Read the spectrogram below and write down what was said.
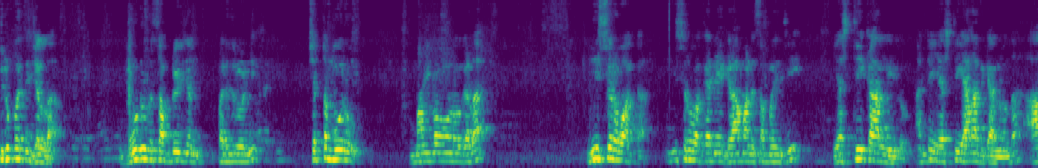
తిరుపతి జిల్లా గూడూరు సబ్ డివిజన్ పరిధిలోని చిట్టమూరు మండలంలో గల ఈశ్వరవాక. ఈశ్వరవాక అనే గ్రామానికి సంబంధించి ఎస్టీ కాలనీలు అంటే ఎస్టీ యానాది కాలనీ ఉందా? ఆ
